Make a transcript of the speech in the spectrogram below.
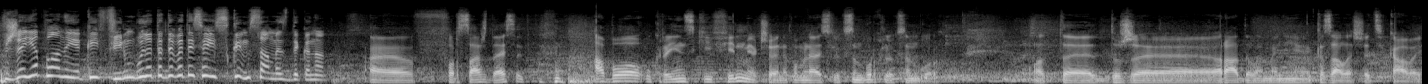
Вже є плани, який фільм будете дивитися і з ким саме з деканату? Е, Форсаж 10. Або український фільм, якщо я не помиляюсь, Люксембург, Люксембург. От е, дуже радили мені, казали, що цікавий.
